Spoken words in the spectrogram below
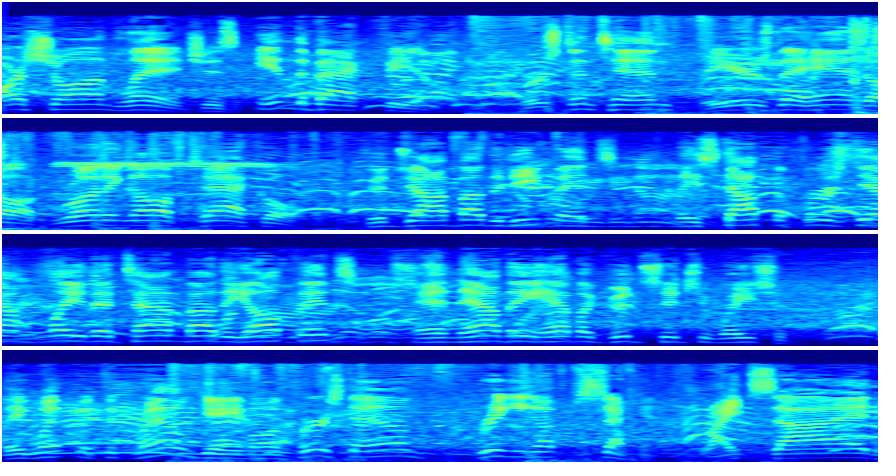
Marshawn Lynch is in the backfield. First and 10. Here's the handoff. Running off tackle. Good job by the defense. They stopped the first down play that time by the offense. and now they have a good situation. They went with the ground game on first down, bringing up second. Right side.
